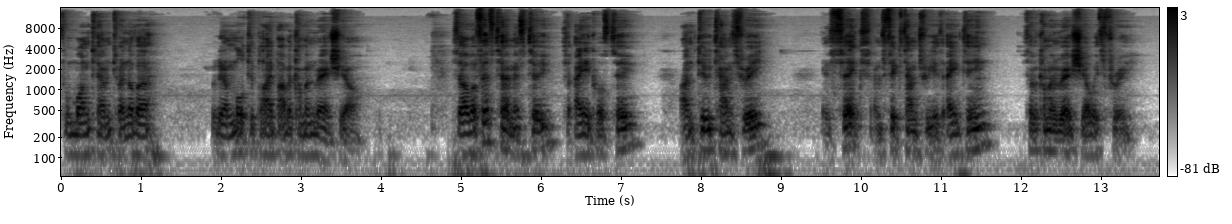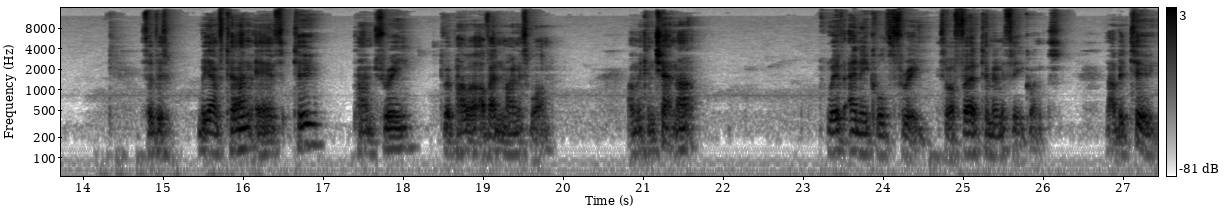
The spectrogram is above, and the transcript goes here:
from one term to another, we're going to multiply by the common ratio. So the fifth term is 2, so a equals 2, and 2 times 3 is 6, and 6 times 3 is 18, so the common ratio is 3. So this nth term is 2 times 3 to the power of n minus 1. And we can check that with n equals 3, so a third term in the sequence. That'll be 2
